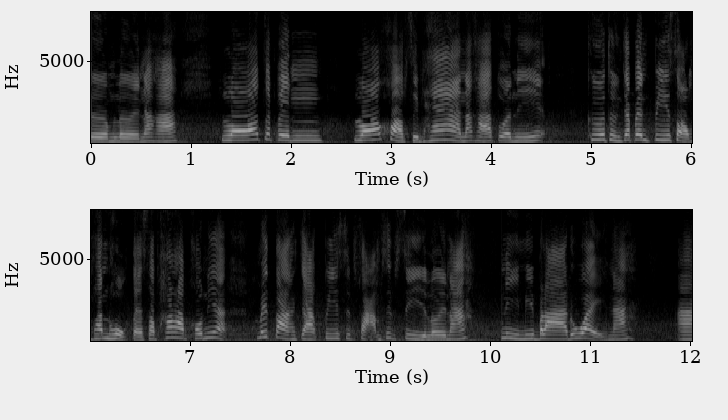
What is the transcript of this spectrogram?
เดิมๆเลยนะคะล้อจะเป็นล้อขอบ 15 นะคะ ตัวนี้คือถึงจะเป็นปี 2006 แต่สภาพเขาเนี่ย ไม่ต่างจากปี 13-14 เลยนะ นี่มีบราด้วยนะอ่า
